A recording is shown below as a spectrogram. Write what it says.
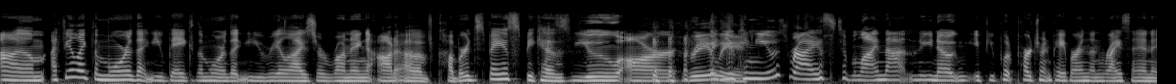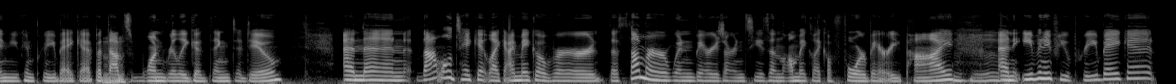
Um, I feel like the more that you bake, the more that you realize you're running out of cupboard space because you are Really? But you can use rice to blind that. You know, if you put parchment paper and then rice in, and you can pre-bake it. But that's one really good thing to do. And then that will take it like I make over the summer when berries are in season, I'll make like a four berry pie. Mm-hmm. And even if you pre bake it,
